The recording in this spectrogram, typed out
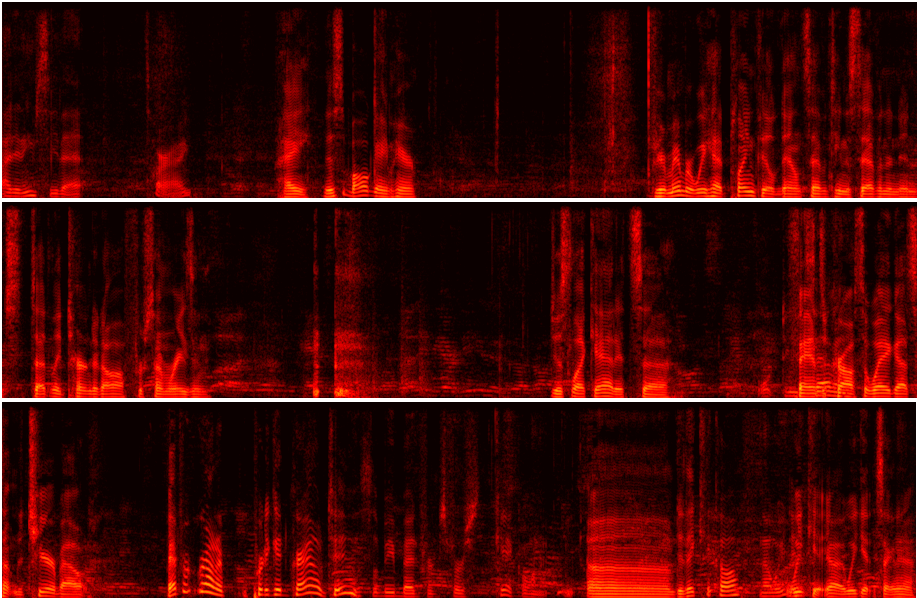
I didn't even see that. It's all right. Hey, this is a ball game here. If you remember, we had Plainfield down 17 to 7 and then suddenly turned it off for some reason. Just like that, it's uh, fans 14-7. across the way got something to cheer about. Bedford brought a pretty good crowd, too. This will be Bedford's first kick on it. Um, did they kick off? No, we We kick, yeah, we get the second half.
